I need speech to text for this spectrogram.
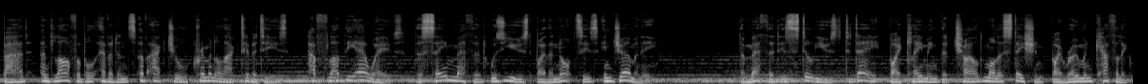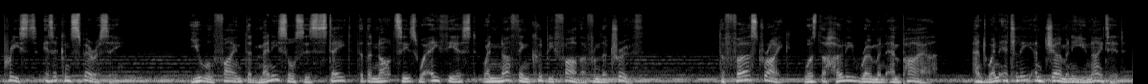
bad and laughable evidence of actual criminal activities have flooded the airwaves. The same method was used by the Nazis in Germany. The method is still used today by claiming that child molestation by Roman Catholic priests is a conspiracy. You will find that many sources state that the Nazis were atheist when nothing could be farther from the truth. The First Reich was the Holy Roman Empire, and when Italy and Germany united,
